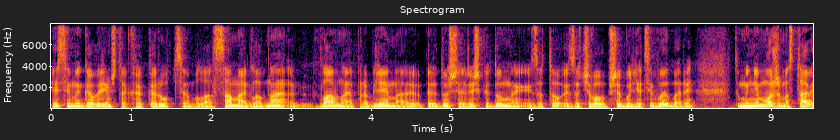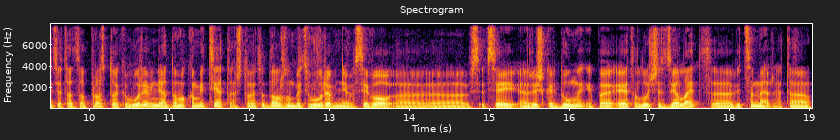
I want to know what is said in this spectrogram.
если мы говорим, что коррупция была самая главная, главная проблема предыдущей Рижской думы, из-за, того, из-за чего вообще были эти выборы, то мы не можем оставить этот вопрос только в уровне одного комитета, что это должно быть в уровне всего, э, э всей Рижской думы, и это лучше сделает э, вице-мэр. Это,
